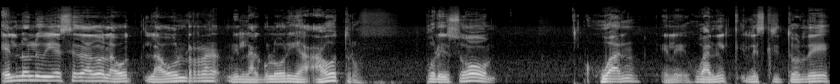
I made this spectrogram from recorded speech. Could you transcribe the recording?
Él no le hubiese dado la, la honra ni la gloria a otro. Por eso Juan el, Juan, el, escritor de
